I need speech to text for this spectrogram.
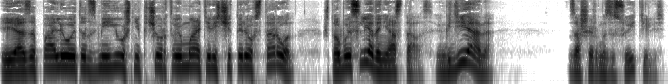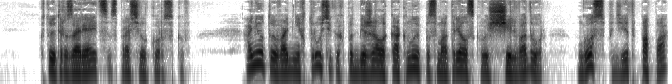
«Я запалю этот змеюшник к чертовой матери с четырех сторон, чтобы следа не осталось. Где она?» За ширмы засуетились. «Кто это разоряется?» — спросил Корсаков. Анюта в одних трусиках подбежала к окну и посмотрела сквозь щель во двор. «Господи, это папа!»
